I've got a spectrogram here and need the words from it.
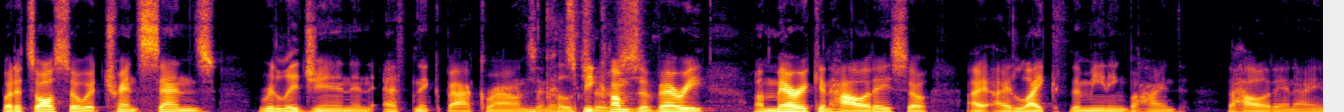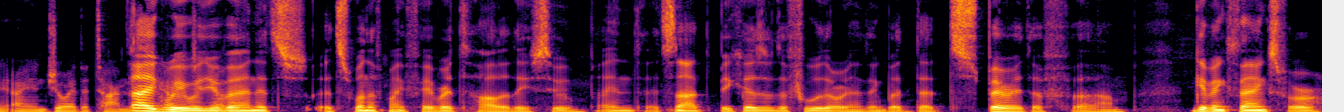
but it's also it transcends religion and ethnic backgrounds, and, And it becomes a very American holiday. So I, I like the meaning behind the holiday, and I, I enjoy the time. That I agree with you, together. Ben. It's it's one of my favorite holidays too, and it's not because of the food or anything, but that spirit of um, giving thanks for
